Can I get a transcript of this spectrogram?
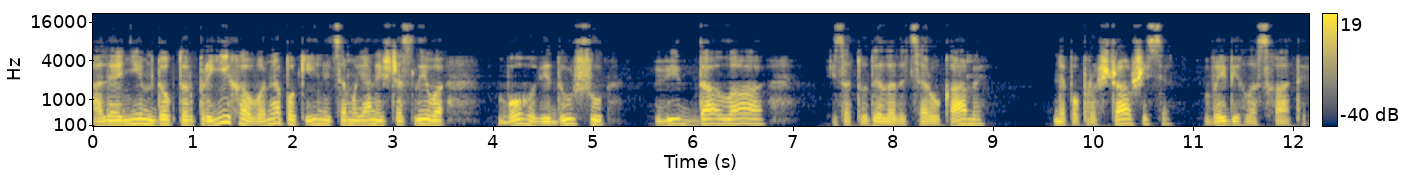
Але нім доктор приїхав, вона покійниця моя нещаслива, Богові душу віддала і затудила лице руками не попрощавшися, вибігла з хати.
